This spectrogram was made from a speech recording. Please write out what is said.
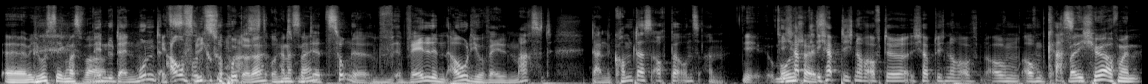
Ähm, ich wusste, irgendwas war. Wenn du deinen Mund Jetzt auf und zu kaputt, machst oder? und mit sein? der Zunge Wellen, Audiowellen machst, dann kommt das auch bei uns an. Nee, Ich habe hab dich noch auf der, ich habe dich noch auf, auf, dem- auf dem Kasten. Weil ich höre auf mein.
